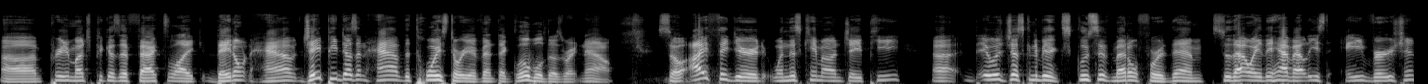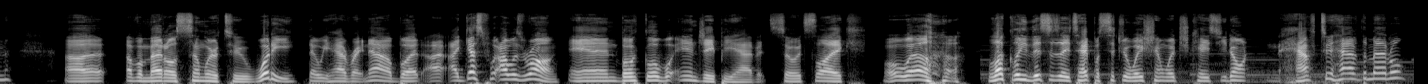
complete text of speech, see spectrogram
Uh, pretty much because of fact like they don't have JP doesn't have the Toy Story event that Global does right now. So I figured when this came out on JP, uh, it was just going to be an exclusive medal for them. So that way they have at least a version uh, of a medal similar to Woody that we have right now. But I, I guess I was wrong, and both Global and JP have it. So it's like, oh well. Luckily, this is a type of situation in which case you don't have to have the medal.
